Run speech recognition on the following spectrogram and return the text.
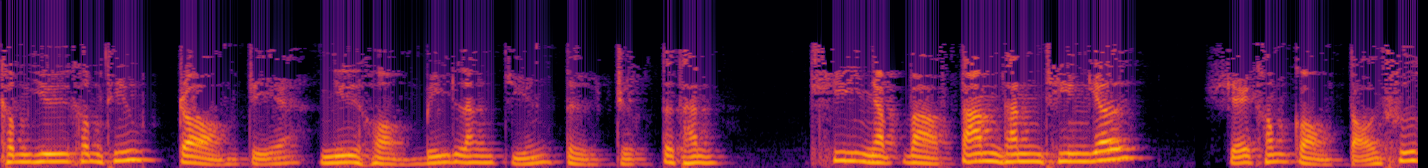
không dư không thiếu, tròn trịa như hòn bí lăng chuyển từ trượt tới thanh. Khi nhập vào tam thanh thiên giới, sẽ không còn tội phước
